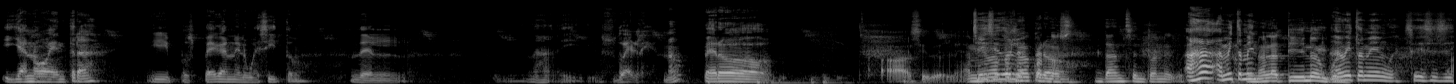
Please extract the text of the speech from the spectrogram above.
y ya no entra. Y pues pega en el huesito del. Ajá, y pues, duele, ¿no? Pero. Ah, sí duele. A mí Sí, me sí ha pasado pero- los dancentones, güey. Ajá, a mí Y también. no latinan, güey. A mí también, güey. Sí, sí, sí.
